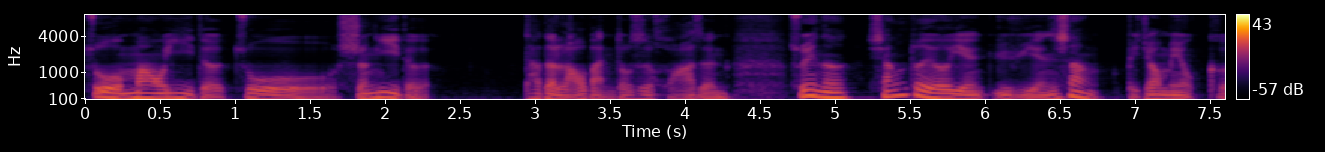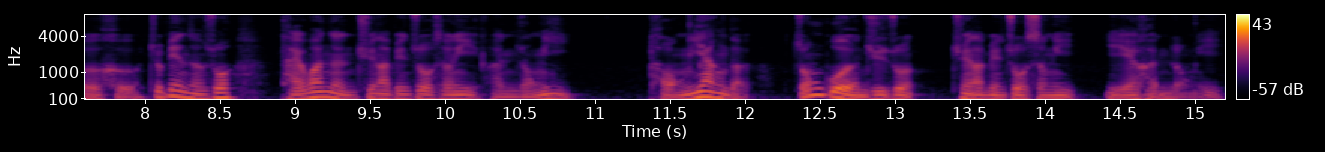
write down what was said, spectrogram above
做贸易的、做生意的，他的老板都是华人，所以呢，相对而言语言上比较没有隔阂，就变成说台湾人去那边做生意很容易。同样的，中国人去做去那边做生意也很容易。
